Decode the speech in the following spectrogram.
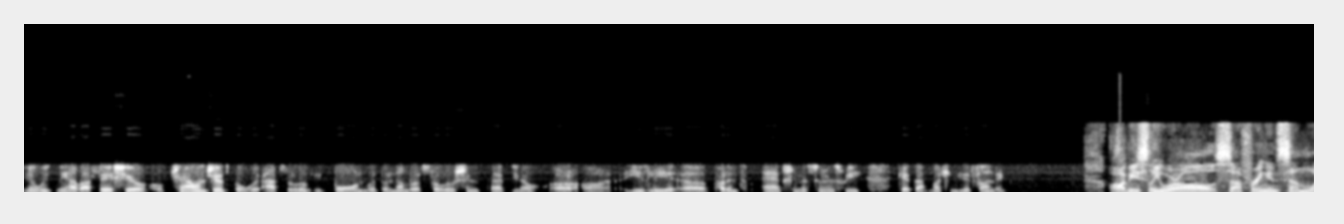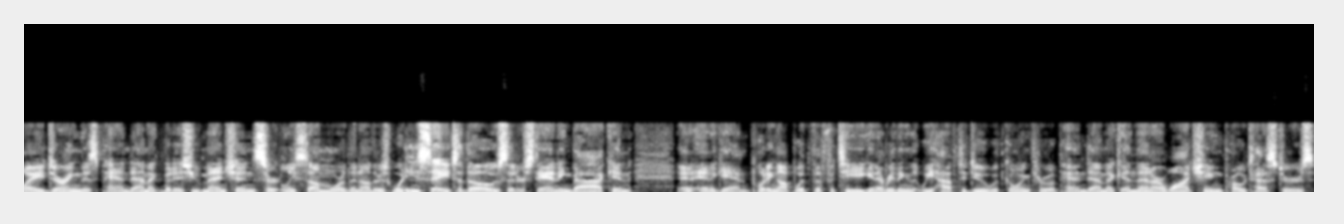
You know, we, we have our fair share of, of challenges, but we're absolutely born with a number of solutions that you know are, are easily uh, put into action as soon as we get that much needed funding. Obviously, we're all suffering in some way during this pandemic, but as you mentioned, certainly some more than others. What do you say to those that are standing back and, and, and again, putting up with the fatigue and everything that we have to do with going through a pandemic and then are watching protesters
